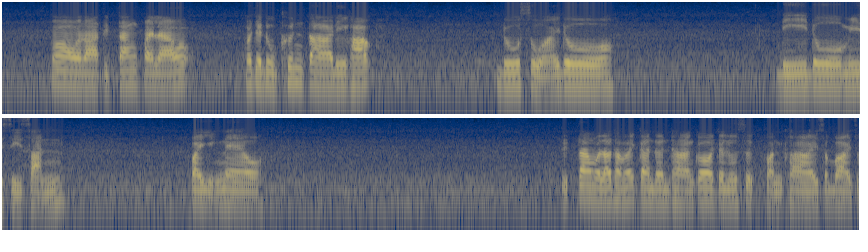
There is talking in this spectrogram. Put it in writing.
ำก็เวลาติดตั้งไปแล้ว ก็จะดูขึ้นตาดีครับ ดูสวยดู ดีดูมีสีสัน ไปอีกแนว ติดตั้งไปแล้วทำให้การเดินทางก็จะรู้สึกผ่อนคลายสบายส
